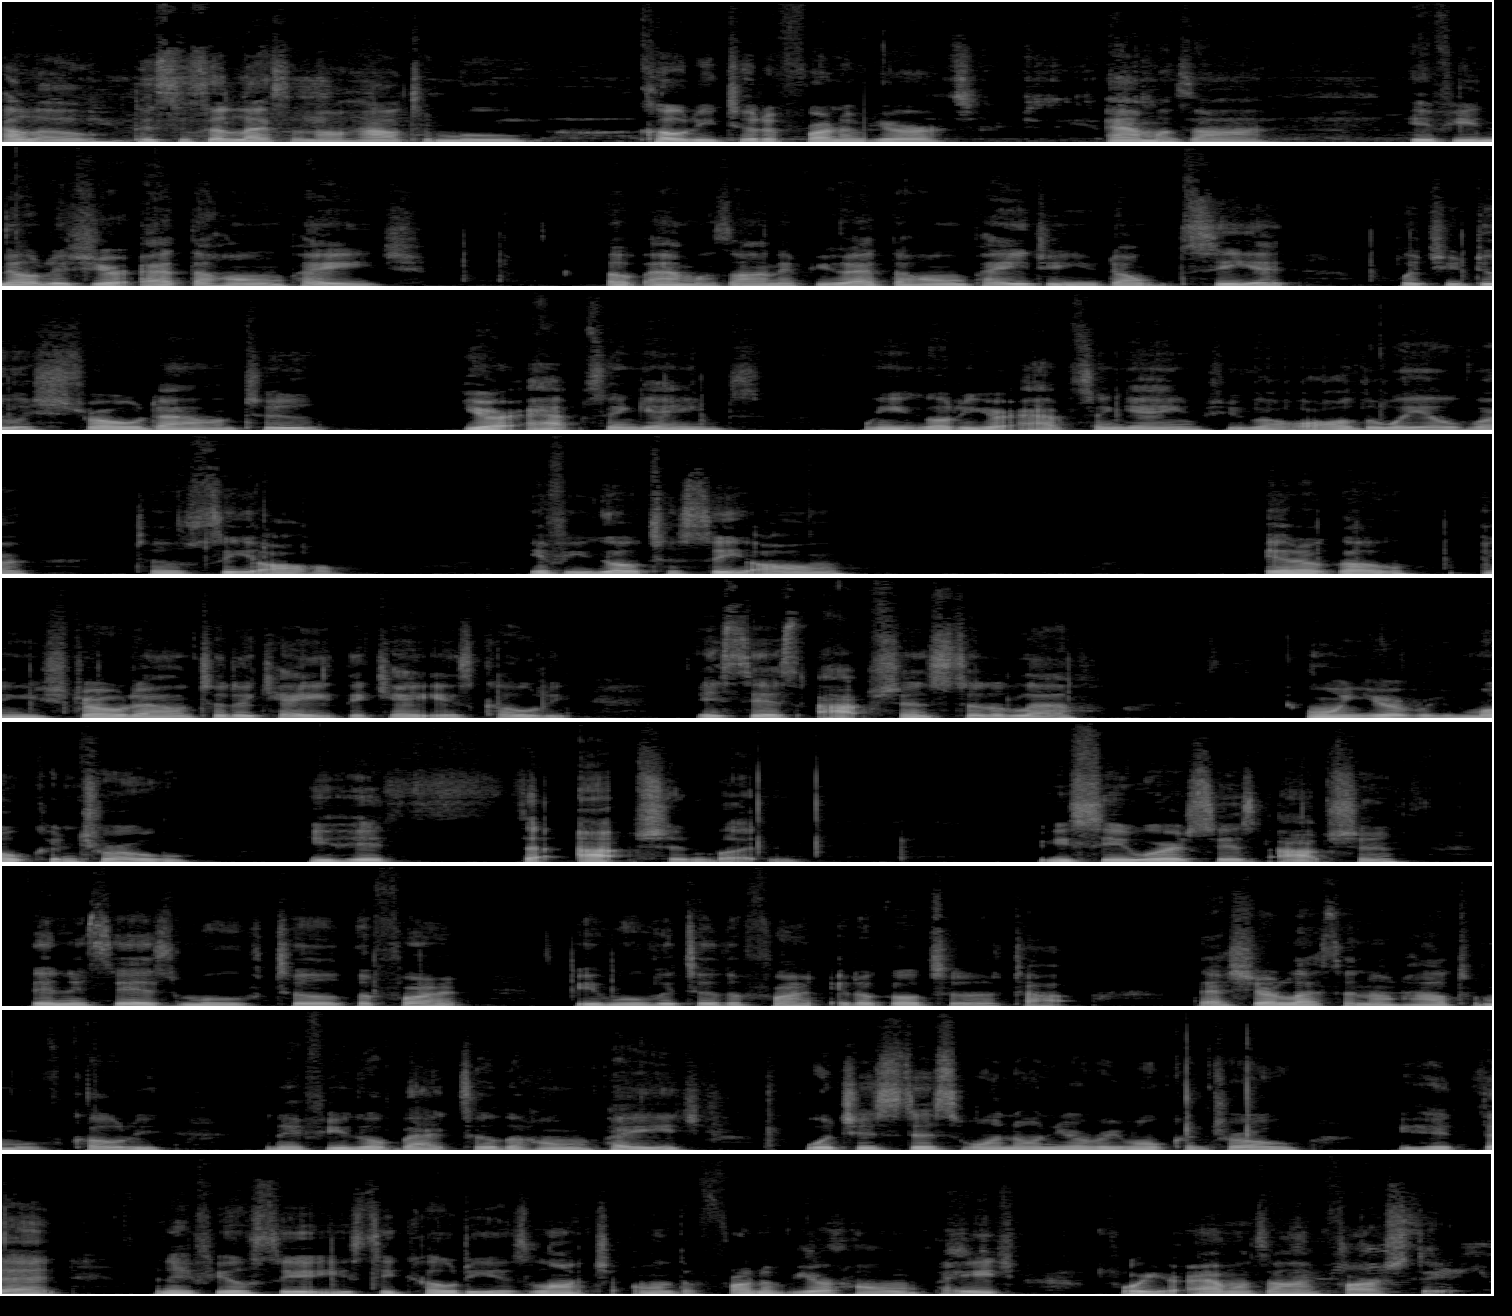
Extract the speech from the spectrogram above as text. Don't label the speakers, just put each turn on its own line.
Hello, this is a lesson on how to move Kodi to the front of your Amazon. If you notice you're at the home page of Amazon, if you're at the home page and you don't see it, what you do is stroll down to your apps and games. When you go to your apps and games, you go all the way over to see all. If you go to see all, it'll go and you stroll down to the K. The K is Kodi. It says options to the left. On your remote control, you hit the option button. You see where it says option, then it says move to the front. You move it to the front, it'll go to the top. That's your lesson on how to move Kodi. And if you go back to the home page, which is this one on your remote control, you hit that, and if you'll see it, you see Kodi is launched on the front of your home page for your Amazon Fire Stick.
